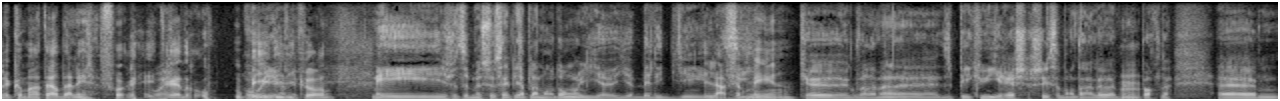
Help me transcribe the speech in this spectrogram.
Le commentaire d'Alain Laforêt est Ouais. très drôle. Au Oui, pays des licornes. Mais, je veux dire, M. Saint-Pierre Plamondon, il, a- il a bel et bien Il dit affirmé, hein? que le gouvernement euh, du PQ irait chercher ce montant-là, peu importe. Là, Euh,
